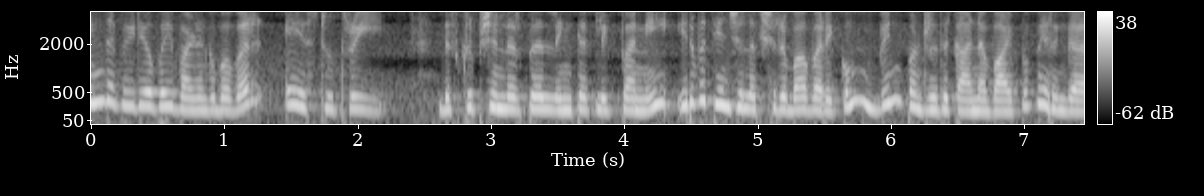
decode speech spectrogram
இந்த வீடியோவை வழங்குபவர் ஏஸ் டூ த்ரீ டிஸ்கிரிப்ஷனில் இருக்கிற லிங்கை கிளிக் பண்ணி இருபத்தி அஞ்சு லட்ச ரூபாய் வரைக்கும் வின் பண்ணுறதுக்கான வாய்ப்பு பெறுங்க.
